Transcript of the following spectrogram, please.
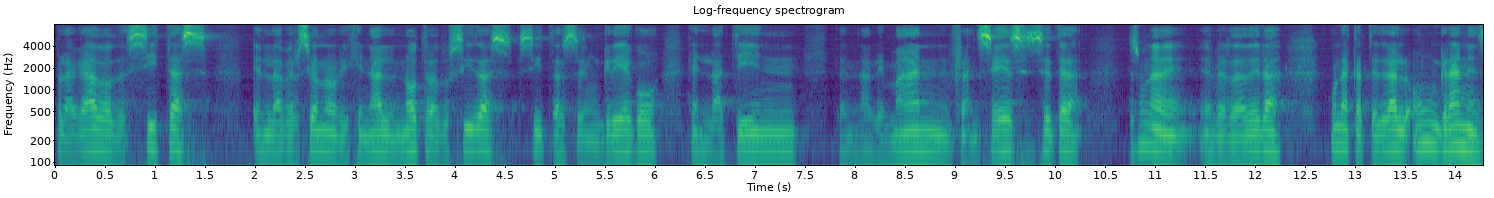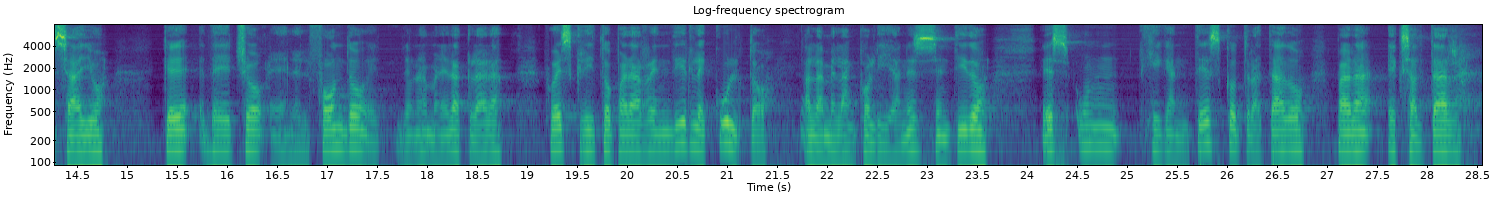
plagado de citas en la versión original no traducidas, citas en griego, en latín, en alemán, en francés, etc. Es una eh, verdadera, una catedral, un gran ensayo que de hecho en el fondo, eh, de una manera clara, fue escrito para rendirle culto a la melancolía. En ese sentido, es un gigantesco tratado para exaltar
